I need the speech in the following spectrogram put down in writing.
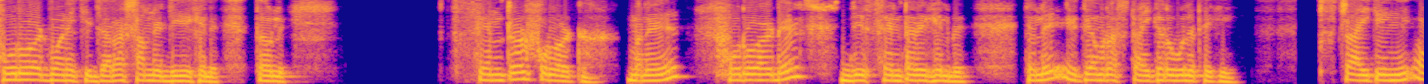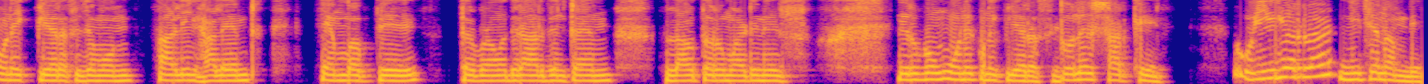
ফরওয়ার্ড মানে কি? যারা সামনের দিকে খেলে। তাহলে সেন্টার ফরওয়ার্ড মানে ফরওয়ার্ডের যে সেন্টারে খেলবে। তাহলে একে আমরা স্ট্রাইকারও বলে থাকি। স্ট্রাইকিং অনেক প্লেয়ার আছে, যেমন আর্লিং হাল্যান্ড, এমবাপ্পে, তারপর আমাদের আর্জেন্টাইন, লাউতারো মার্টিনেজ, এরকম অনেক অনেক প্লেয়ার আছে। দলের স্বার্থে উইঙ্গাররা নিচে নামবে,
